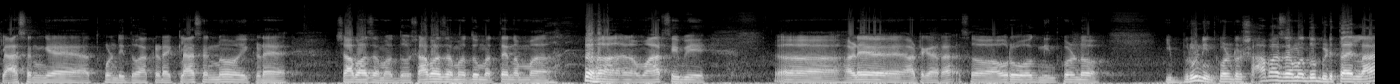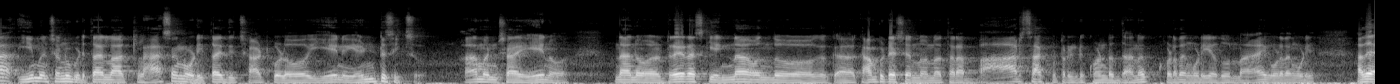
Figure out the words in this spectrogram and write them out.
ಕ್ಲಾಸನ್ಗೆ ಹತ್ಕೊಂಡಿದ್ದು, ಆ ಕಡೆ ಕ್ಲಾಸನ್ನು ಈ ಕಡೆ ಶಾಬಾಜ್ ಅಹಮದ್ದು. ಶಾಬಾಜ್ ಅಹಮದ್ದು ಮತ್ತು ನಮ್ಮ ನಮ್ಮ ಆರ್ ಸಿ ಬಿ ಹಳೆ ಆಟಗಾರ. ಸೊ ಅವರು ಹೋಗಿ ನಿಂತ್ಕೊಂಡು ಇಬ್ಬರು ನಿಂತ್ಕೊಂಡ್ರು, ಶಾಬಾಜ್ ಅಹಮದ್ದು ಬಿಡ್ತಾ ಇಲ್ಲ, ಈ ಮನುಷ್ಯನೂ ಬಿಡ್ತಾ ಇಲ್ಲ ಕ್ಲಾಸನ್ನು ಹೊಡಿತಾ ಇದ್ದಿದ್ದು ಶಾಟ್ಗಳು ಏನು ಎಂಟು ಸಿಕ್ಸು ಆ ಮನುಷ್ಯ ಏನು ನಾನು ಡ್ರೇರಸ್ಗೆ ಇನ್ನೂ ಒಂದು ಕಾಂಪಿಟೇಷನ್ ಅನ್ನೋ ಥರ ಬಾರ್ಸ್ ಹಾಕ್ಬಿಟ್ರು. ಹಿಡ್ಕೊಂಡು ದನಕ್ಕೆ ಹೊಡೆದಂಗೆ ಹೊಡೆಯೋದು, ನಾಯಿಗೆ ಹೊಡೆದಂಗೆ ಹೊಡಿ ಅದೇ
